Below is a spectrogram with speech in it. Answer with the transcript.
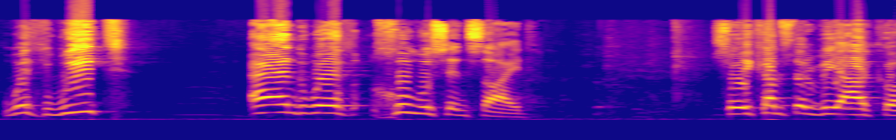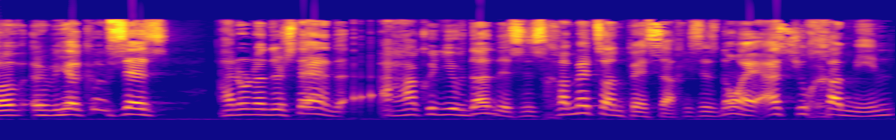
with wheat and with hummus inside. So he comes to Rabbi Yaakov. Rabbi Yaakov says, "I don't understand. How could you have done this? It's chametz on Pesach." He says, "No, I asked you chamin,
